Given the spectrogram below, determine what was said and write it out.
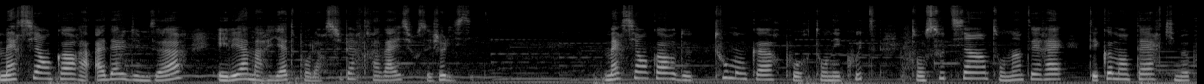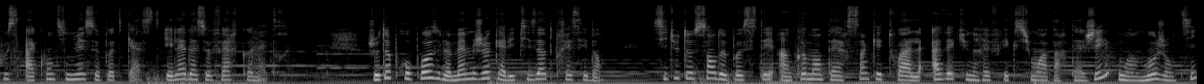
Merci encore à Adèle Dumzer et Léa Mariette pour leur super travail sur ces jolis sites. Merci encore de tout mon cœur pour ton écoute, ton soutien, ton intérêt, tes commentaires qui me poussent à continuer ce podcast et l'aident à se faire connaître. Je te propose le même jeu qu'à l'épisode précédent. Si tu te sens de poster un commentaire 5 étoiles avec une réflexion à partager ou un mot gentil,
